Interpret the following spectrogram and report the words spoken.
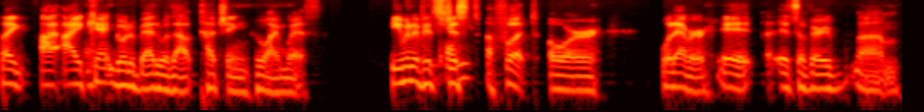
Like I, I can't go to bed without touching who I'm with, even if it's Okay. just a foot or whatever. It it's a very um,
